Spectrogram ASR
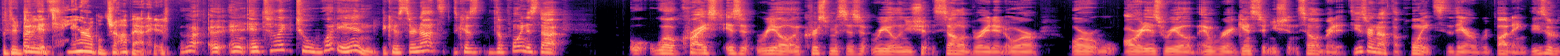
but they're But doing a terrible job at it. And, and to like to what end? Because they're not because the point is not well Christ isn't real and Christmas isn't real and you shouldn't celebrate it or or or it is real and we're against it and you shouldn't celebrate it. These are not the points that they are rebutting. These are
